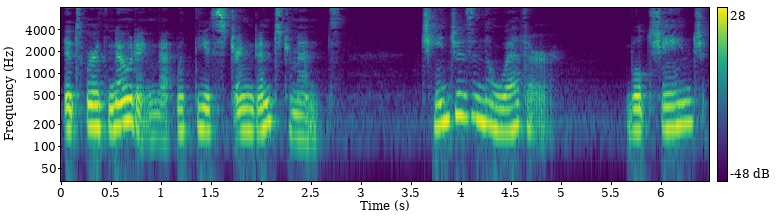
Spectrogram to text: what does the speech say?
It's worth noting that with these stringed instruments, changes in the weather will change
